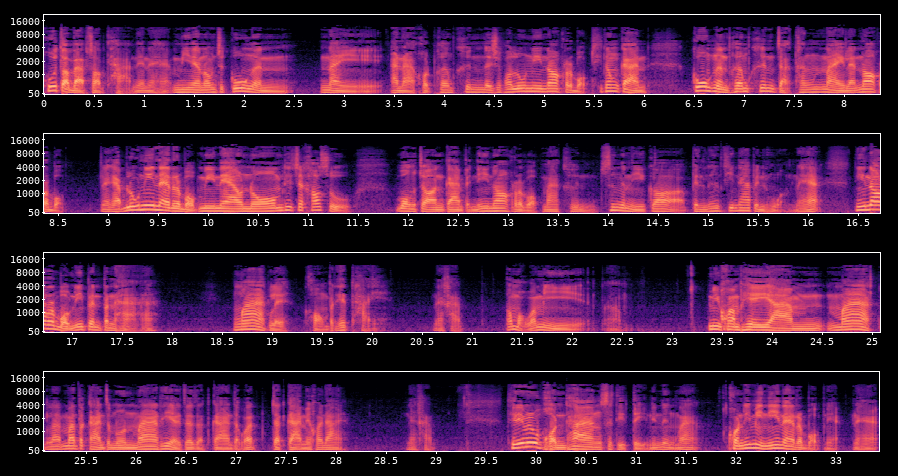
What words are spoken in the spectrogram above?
ผู้ตอบแบบสอบถามเนี่ยนะฮะมีแนวโน้มจะกู้เงินในอนาคตเพิ่มขึ้น โดยเฉพาะลูกหนี้นอกระบบที่ต้องการกู้เงินเพิ่มขึ้นจากทั้งในและนอกระบบนะครับลูกหนี้ในระบบมีแนวโน้มที่จะเข้าสู่ วงจรการเป็นหนี้นอกระบบมากขึ้น ซึ่งอันนี้ก็เป็นเรื่องที่น่าเป็นห่วงนะฮะหนี้นอกระบบนี่เป็นปัญหามากเลยของประเทศไทยนะครับ ต้องบอกว่ามีมีความพยายามมากและมาตรการจำนวนมากที่อยากจะจัดการแต่ว่าจัดการไม่ค่อยได้นะครับ ทีนี้มาดูผลทางสถิตินิดนึงว่า คนที่มีหนี้ในระบบเนี่ยนะฮะ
